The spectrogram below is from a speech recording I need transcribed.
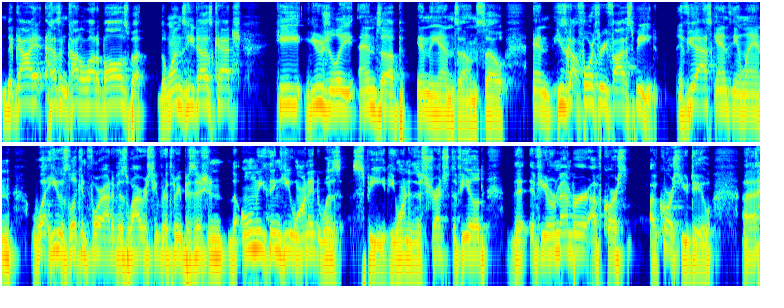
the guy hasn't caught a lot of balls, but the ones he does catch, he usually ends up in the end zone. So, and he's got 435 speed. If you ask Anthony Lynn what he was looking for out of his wide receiver three position, the only thing he wanted was speed. He wanted to stretch the field. That if you remember, of course, of course you do. Uh,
